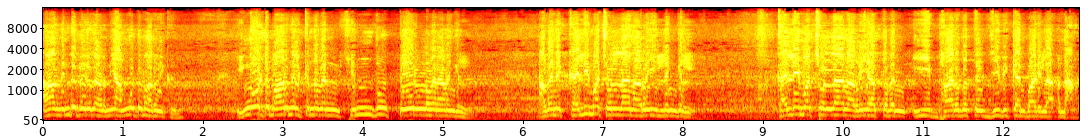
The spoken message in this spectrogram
ആ നിന്റെ പേരെന്താണ്? നീ അങ്ങോട്ട് മാറി നിൽക്ക്. ഇങ്ങോട്ട് മാറി നിൽക്കുന്നവൻ ഹിന്ദു പേരുള്ളവനാണെങ്കിൽ അവന് കലിമ ചൊല്ലാൻ അറിയില്ലെങ്കിൽ കലിമ ചൊല്ലാൻ അറിയാത്തവൻ ഈ ഭാരതത്തിൽ ജീവിക്കാൻ പാടില്ല എന്നാണ്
